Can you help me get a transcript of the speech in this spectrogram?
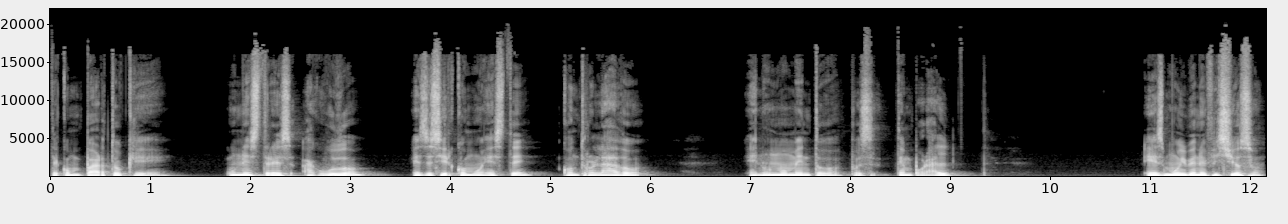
te comparto que un estrés agudo, es decir, como este, controlado en un momento pues temporal, es muy beneficioso.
